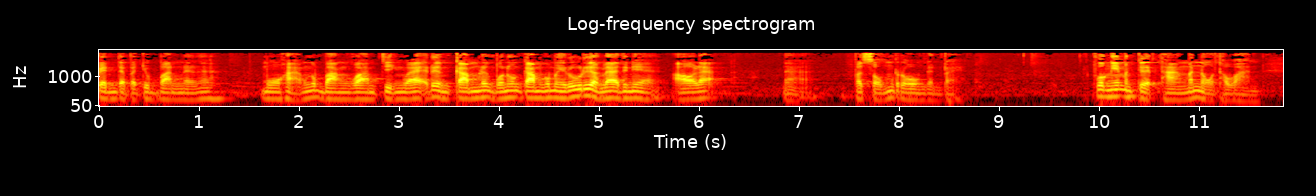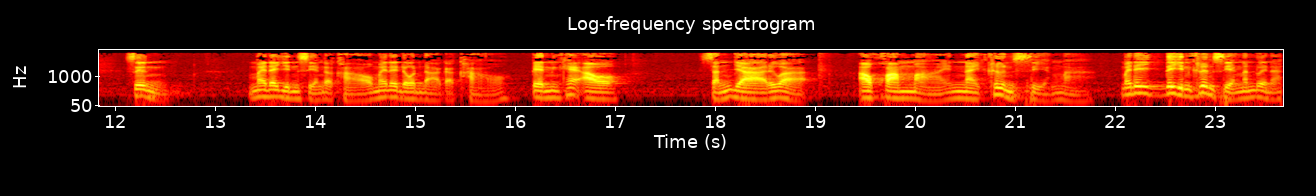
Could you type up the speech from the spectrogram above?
เป็นแต่ปัจจุบันนะนะโมหะมันก็บังความจริงไว้ เรื่องกรรม เรื่องผลของกรรมก็ไม่รู้เรื่องแล้วทีนี้เอาละนะผสมโรงกันไป พวกนี้มันเกิดทางมโนทวารซึ่งไม่ได้ยินเสียงกับเขา ไม่ได้โดนด่ากับเขา เป็นแค่เอาสัญญาหรือว่าเอาความหมายในคลื่นเสียงมา ไม่ได้ได้ยินคลื่นเสียงนั้นด้วยนะ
